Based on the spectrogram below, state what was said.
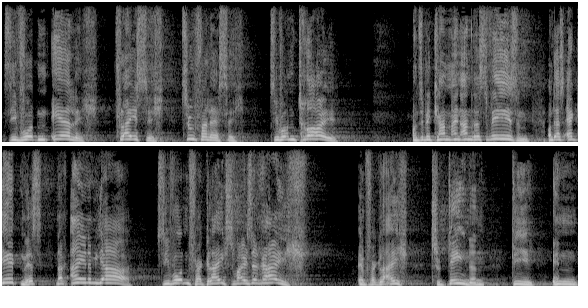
Sie wurden ehrlich, fleißig, zuverlässig. Sie wurden treu und sie bekamen ein anderes Wesen. Und das Ergebnis nach einem Jahr, sie wurden vergleichsweise reich im Vergleich zu denen, die in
